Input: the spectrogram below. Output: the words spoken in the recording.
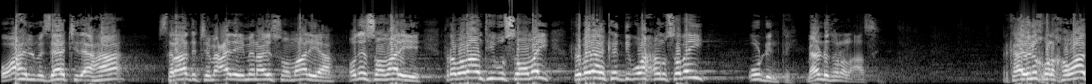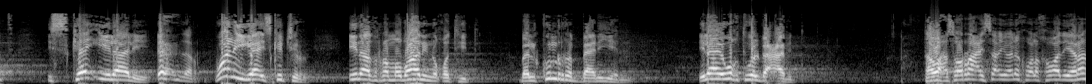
oo ahlulmasaajid ahaa salaada jamaacada imanaayo soomaaliya oday soomaaliya ramadaantiibuu soomay ramadaan kadib waa xanuunsaday uu dhintay maandhotona la aasay marka ayulikhwa alkhawaat iska ilaali ixdar weligaa iska jir inaad ramadaani noqotid bal kun rabbaaniyan ilahay wakhti walba caabid taa waxaa soo raacaysa ayuha alikhwa alkhawaat iyana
